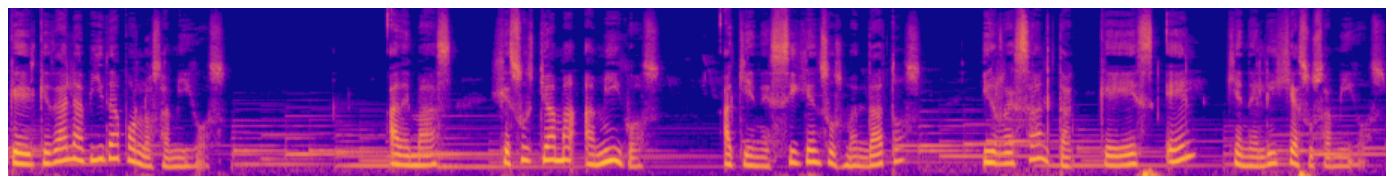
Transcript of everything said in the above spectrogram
que el que da la vida por los amigos. Además, Jesús llama amigos a quienes siguen sus mandatos y resalta que es Él quien elige a sus amigos.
